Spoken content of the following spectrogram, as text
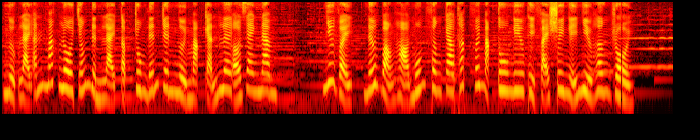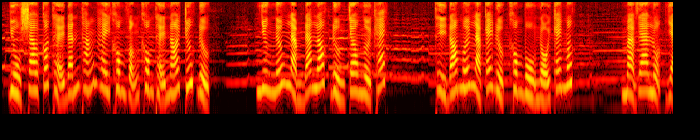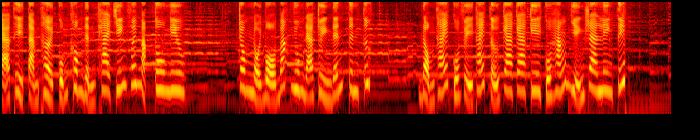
Ngược lại ánh mắt lôi chấn đình lại tập trung đến trên người mặt cảnh Lê ở Giang Nam. Như vậy, nếu bọn họ muốn phân cao thấp với mặt tu nghiêu thì phải suy nghĩ nhiều hơn rồi. Dù sao có thể đánh thắng hay không vẫn không thể nói trước được. Nhưng nếu làm đá lót đường cho người khác, Thì đó mới là cái được không bù nổi cái mất. Mà gia luật giả thì tạm thời cũng không định khai chiến với mặt tu nghiêu. Trong nội bộ Bắc Nhung đã truyền đến tin tức. Động thái của vị thái tử ca ca kia của hắn diễn ra liên tiếp.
